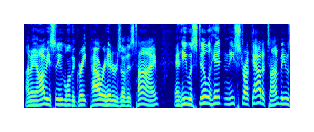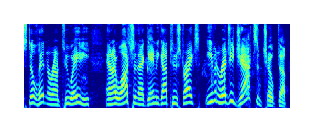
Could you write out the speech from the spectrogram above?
I mean, obviously one of the great power hitters of his time, and he was still hitting. He struck out a ton, but he was still hitting around 280. And I watched in that game, he got two strikes. Even Reggie Jackson choked up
